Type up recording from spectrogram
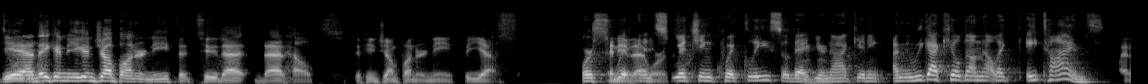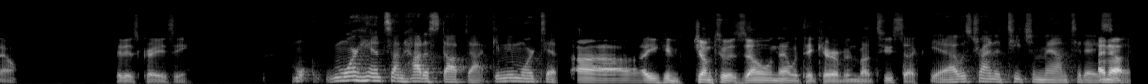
Yeah, they can you can jump underneath it too. That that helps if you jump underneath. But yes. Or sw- and works. switching quickly so that mm-hmm. you're not getting I mean, we got killed on that like eight times. I know. It is crazy. More, more hints on how to stop that. Give me more tips. Uh, you could jump to a zone. That would take care of it in about two seconds. Yeah, I was trying to teach a man today. I know.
